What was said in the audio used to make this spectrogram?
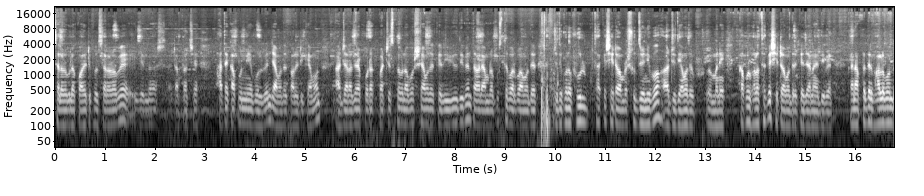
স্যালারগুলো কোয়ালিটিফুল স্যালার হবে। এই জন্য এটা আপনার হচ্ছে হাতে কাপড় নিয়ে বলবেন যে আমাদের কোয়ালিটি কেমন। আর যারা যারা প্রোডাক্ট পারচেস করবেন, অবশ্যই আমাদেরকে রিভিউ দিবেন, তাহলে আমরা বুঝতে পারব আমাদের যদি কোনো ভুল থাকে, সেটাও আমরা শুধরে নিব। আর যদি আমাদের মানে কাপড় ভালো থাকে, সেটাও আমাদেরকে জানায় দিবেন। কারণ আপনাদের ভালো মন্দ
